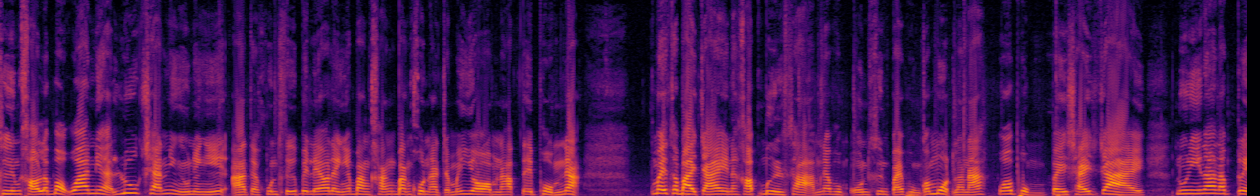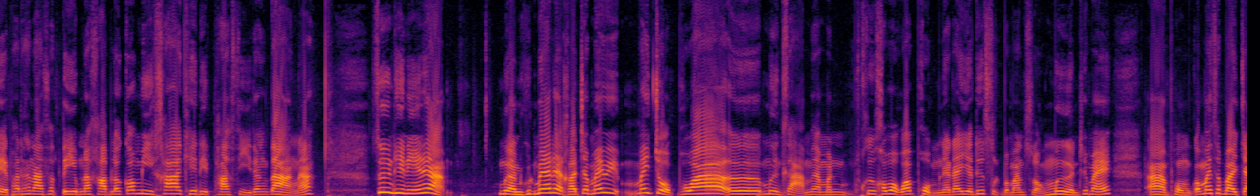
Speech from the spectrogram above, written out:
คืนเขาแล้วบอกว่าเนี่ยลูกฉันอย่างนู้อย่างนี้อ่าแต่คุณซื้อไปแล้วอะไรเงี้ยบางครั้งบางคนอาจจะไม่ยอมนะครับ แต่ผมเนี่ยไม่สบายใจนะครับหมื่นสามเนี่ยผมโอนคืนไปผมก็หมดแล้วนะเพราะว่าผมไปใช้จ่ายนู่นนี่นั่นอัปเกรดพัฒนาสตรีมนะครับ แล้วก็มีค่าเครดิตภาษีต่างๆ นะ ซึ่งทีนี้เนี่ย เหมือนคุณแม่เนี่ยเขาจะไม่ไม่จบเพราะว่าเออหมื่นสามเนี่ยมันคือเขาบอกว่าผมเนี่ยได้เยอะที่สุดประมาณสองหมื่นใช่ไหมอ่า ผมก็ไม่สบายใจ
